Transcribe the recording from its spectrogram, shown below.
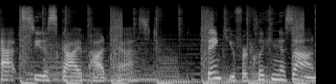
at Sea to Sky Podcast. Thank you for clicking us on.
